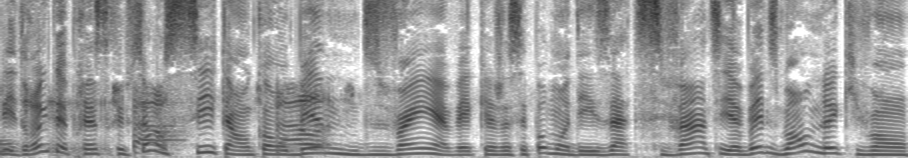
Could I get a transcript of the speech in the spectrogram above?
les drogues de prescription aussi, quand on combine du vin avec, je sais pas moi, des activants. Il y a bien du monde là, qui vont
